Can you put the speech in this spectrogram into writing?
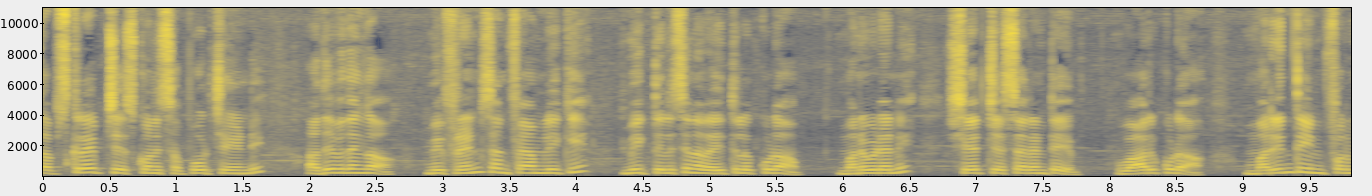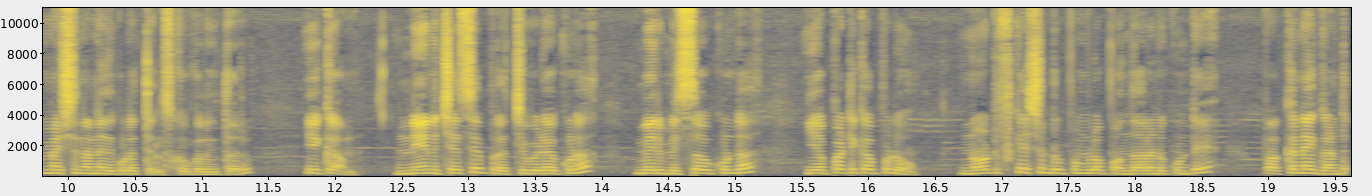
సబ్స్క్రైబ్ చేసుకొని సపోర్ట్ చేయండి. అదేవిధంగా మీ ఫ్రెండ్స్ అండ్ ఫ్యామిలీకి మీకు తెలిసిన రైతులకు కూడా మనవిడని షేర్ చేశారంటే వారు కూడా మరింత ఇన్ఫర్మేషన్ అనేది కూడా తెలుసుకోగలుగుతారు. ఇక నేను చేసే ప్రతి వీడియో కూడా మీరు మిస్ అవ్వకుండా ఎప్పటికప్పుడు నోటిఫికేషన్ రూపంలో పొందాలనుకుంటే పక్కనే గంట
